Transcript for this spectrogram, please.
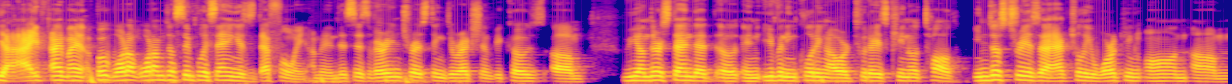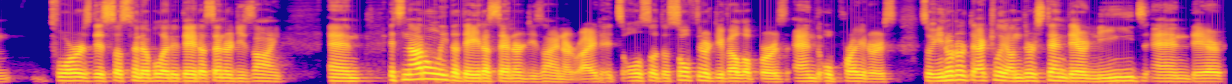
yeah, I, I, my, but what I'm, what I'm just simply saying is definitely, I mean, this is a very interesting direction because um, we understand that, uh, and even including our today's keynote talk, industries are actually working on um, towards this sustainability data center design. And it's not only the data center designer, right? It's also the software developers and operators. So in order to actually understand their needs and their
